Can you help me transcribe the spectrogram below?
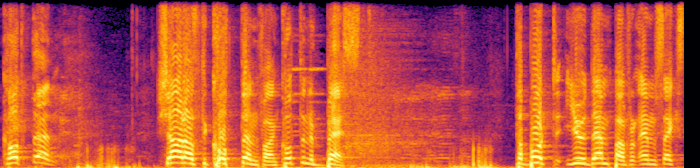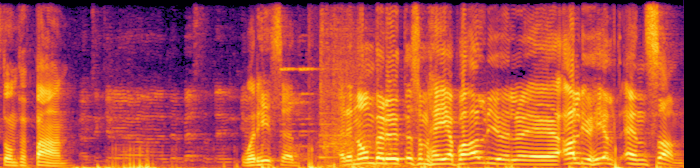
Kotten! Shoutouts till Kotten fan, Kotten är bäst. Ta bort ljuddämparen från M16 för fan. What he said. Är det någon där ute som hejar på Aljo eller är Aljo helt ensam?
